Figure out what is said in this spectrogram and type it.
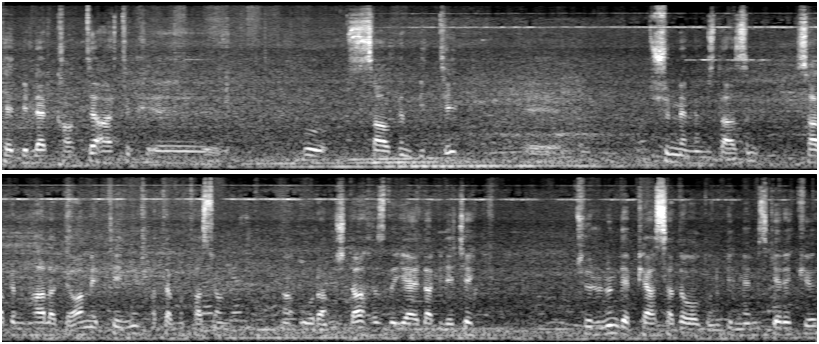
tedbirler kalktı artık e, bu salgın bitti. E, düşünmememiz lazım. Salgının hala devam ettiğini, hatta mutasyona uğramış, daha hızlı yayılabilecek türünün de piyasada olduğunu bilmemiz gerekiyor.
